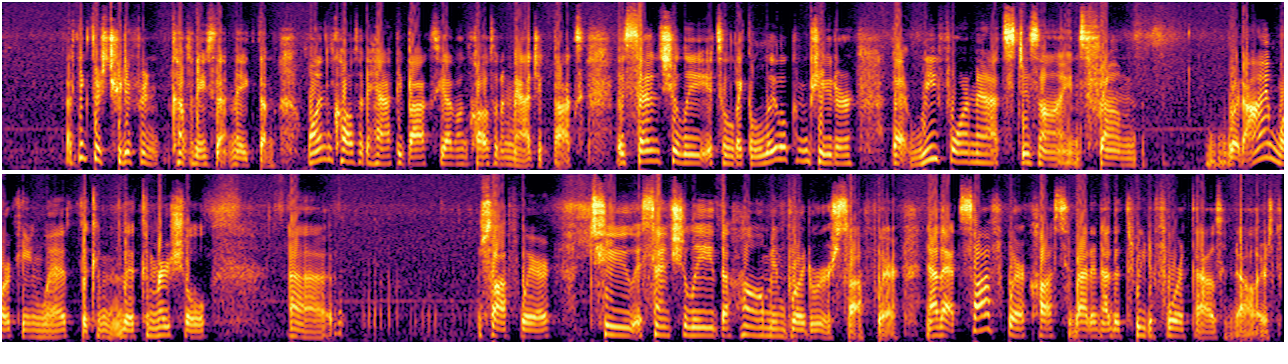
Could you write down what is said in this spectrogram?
I think there's two different companies that make them. One calls it a happy box, the other one calls it a magic box. Essentially, it's a, like a little computer that reformats designs from what I'm working with, the, com the commercial uh, software to essentially the home embroiderer software. Now that software costs about another three to four thousand dollars.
